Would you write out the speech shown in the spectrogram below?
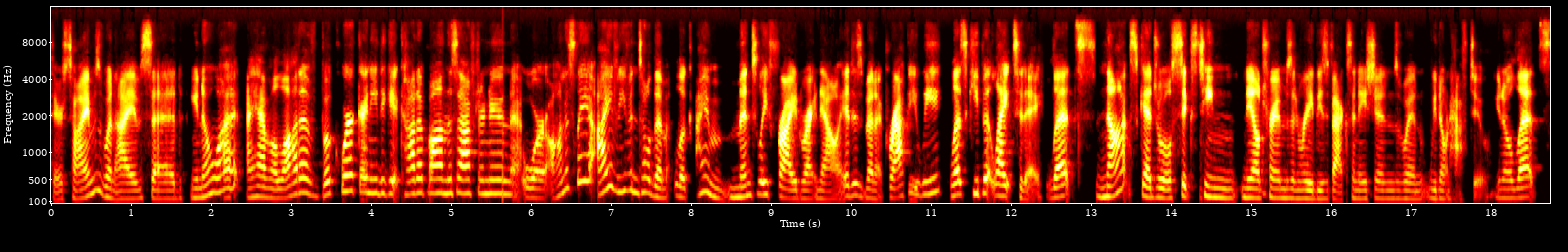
there's times when I've said, you know what, I have a lot of book work I need to get caught up on this afternoon. Or honestly, I've even told them, look, I am mentally fried right now. It has been a week. Let's keep it light today. Let's not schedule 16 nail trims and rabies vaccinations when we don't have to. You know, let's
